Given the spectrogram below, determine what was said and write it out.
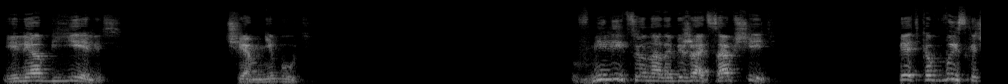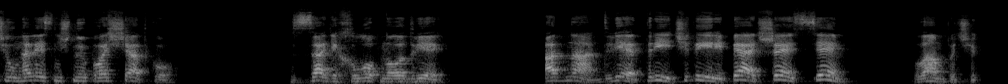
Или объелись чем-нибудь? В милицию надо бежать, сообщить. Петька выскочил на лестничную площадку. Сзади хлопнула дверь. Одна, две, три, четыре, пять, шесть, семь. Лампочек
